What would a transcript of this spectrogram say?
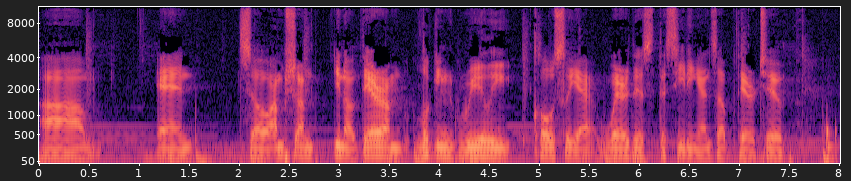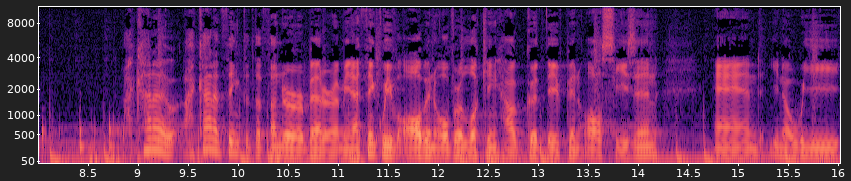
Um, and so I'm, I'm, you know, there I'm looking really closely at where this the seeding ends up there too. I kind of, I kind of think that the Thunder are better. I mean, I think we've all been overlooking how good they've been all season, and you know, we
